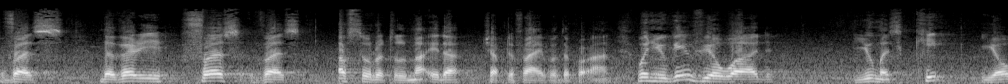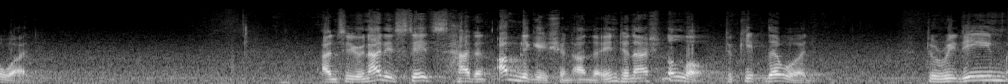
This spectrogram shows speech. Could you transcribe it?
verse, the very first verse of Surah Al Ma'idah, chapter 5 of the Quran. When you give your word, you must keep your word. And so the United States had an obligation under international law to keep their word, to redeem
